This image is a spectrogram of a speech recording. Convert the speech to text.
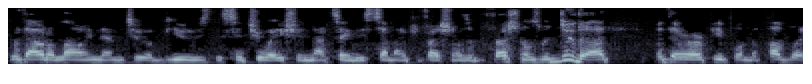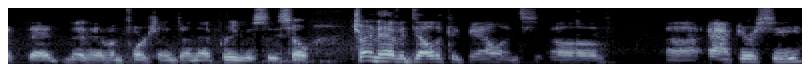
without allowing them to abuse the situation. Not saying these semi-professionals or professionals would do that, but there are people in the public that, that have unfortunately done that previously. So trying to have a delicate balance of uh, accuracy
